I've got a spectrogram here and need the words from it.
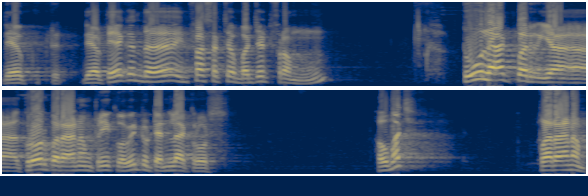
They have, they have taken the infrastructure budget from 2 lakh per ya- uh, crore per annum pre-COVID to 10 lakh crores. How much? Per annum.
